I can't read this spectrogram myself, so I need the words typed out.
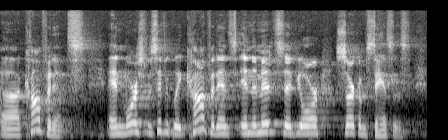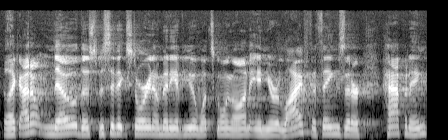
uh, confidence, and more specifically, confidence in the midst of your circumstances. Like, I don't know the specific story, I know many of you, and what's going on in your life, the things that are happening,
